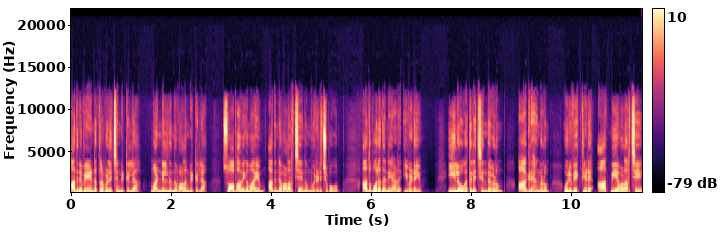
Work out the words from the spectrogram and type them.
അതിന് വേണ്ടത്ര വെളിച്ചം കിട്ടില്ല മണ്ണിൽ നിന്ന് വളം കിട്ടില്ല. സ്വാഭാവികമായും അതിന്റെ വളർച്ചയങ്ങ് മുരടിച്ചു പോകും. അതുപോലെ തന്നെയാണ് ഇവിടെയും. ഈ ലോകത്തിലെ ചിന്തകളും ആഗ്രഹങ്ങളും ഒരു വ്യക്തിയുടെ ആത്മീയ വളർച്ചയെ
